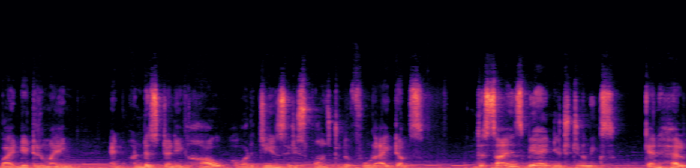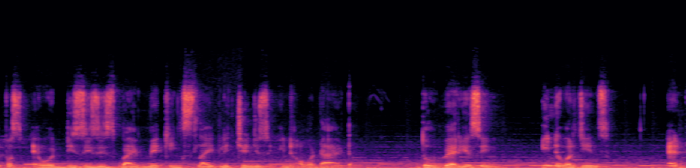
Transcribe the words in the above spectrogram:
by determining and understanding how our genes respond to the food items. The science behind nutrigenomics can help us avoid diseases by making slightly changes in our diet. The variation in our genes and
